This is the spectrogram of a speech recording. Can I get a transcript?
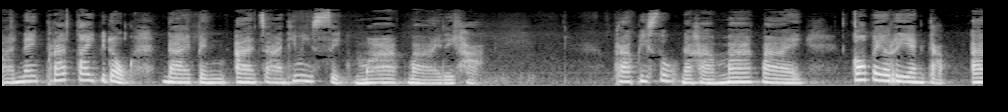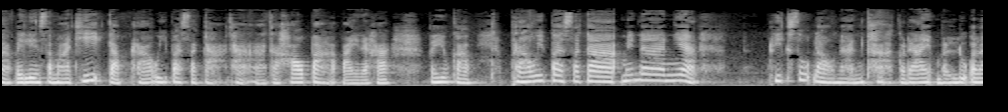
านในพระไตรปิฎกได้เป็นอาจารย์ที่มีสิทธิ์มากมายเลยค่ะ พระภิกษุนะคะมากมาย ก็ไปเรียนกับ อ่าไปเรียนสมาธิกับพระวิปัสสกะค่ะก็เข้าป่าไปนะคะ ไปอยู่กับพระวิปัสสกะไม่นานเนี่ยภิกษุเหล่านั้นค่ะก็ได้บรรลุอร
